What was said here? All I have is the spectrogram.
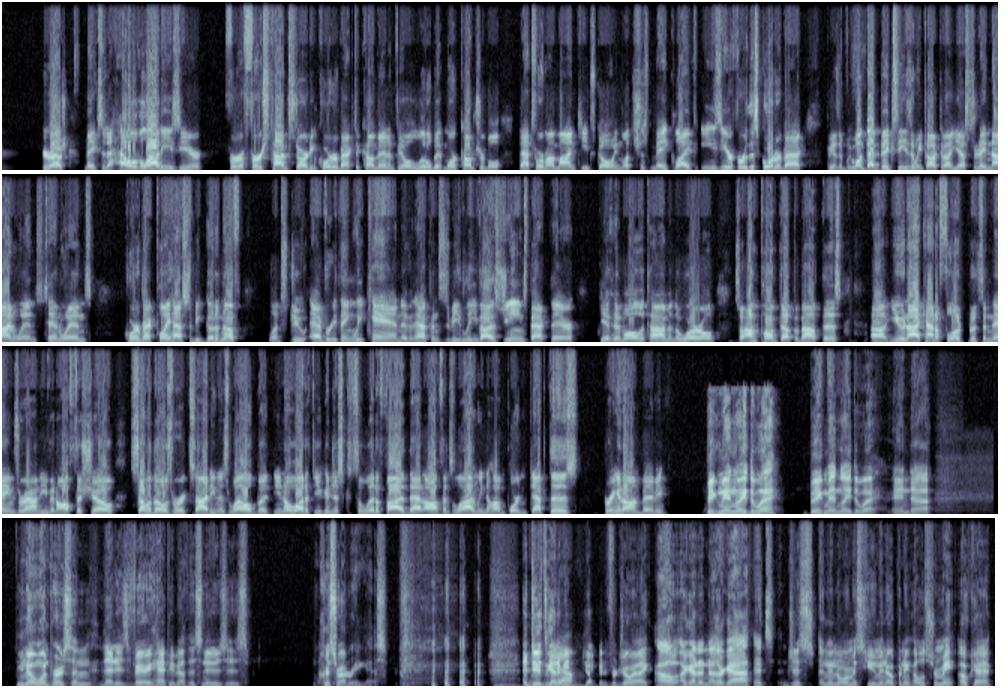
Roush makes it a hell of a lot easier for a first time starting quarterback to come in and feel a little bit more comfortable. That's where my mind keeps going. Let's just make life easier for this quarterback because if we want that big season we talked about yesterday, nine wins, 10 wins, quarterback play has to be good enough. Let's do everything we can. If it happens to be Levi's jeans back there, give him all the time in the world. So I'm pumped up about this. Uh, you and I kind of floated some names around even off the show. Some of those were exciting as well. But you know what? If you can just solidify that offensive line, we know how important depth is. Bring it on, baby. Big men lead the way. Big men lead the way. And, uh, you know, one person that is very happy about this news is Chris Rodriguez. that dude's got to yeah. be jumping for joy. Like, oh, I got another guy that's just an enormous human opening holes for me. Okay.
